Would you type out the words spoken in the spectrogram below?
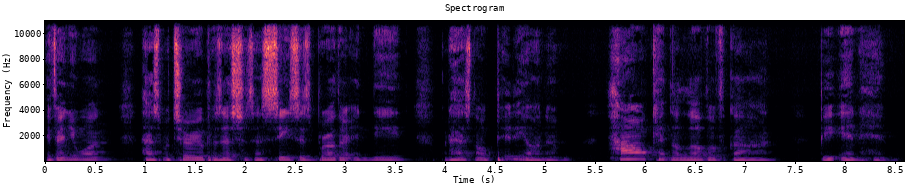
If anyone has material possessions and sees his brother in need, but has no pity on him, how can the love of God be in him?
